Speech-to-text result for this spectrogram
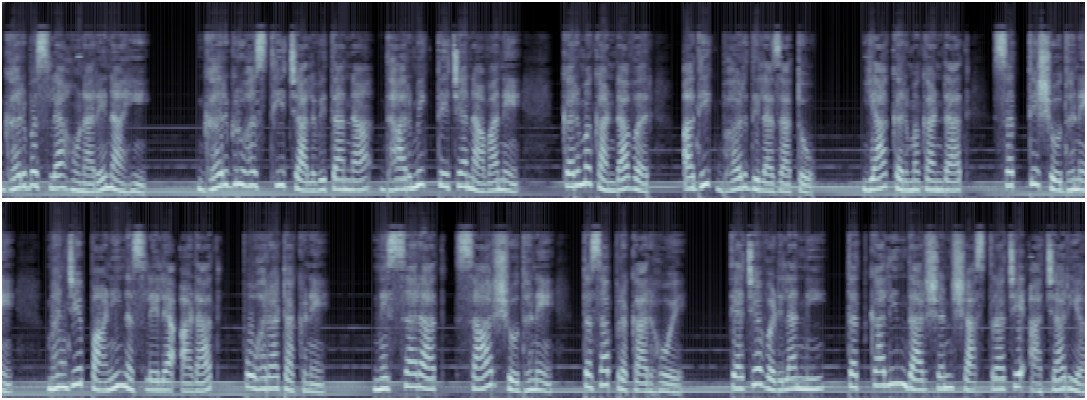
घरबसल्या होणारे नाही. घरगृहस्थी चालविताना धार्मिकतेच्या नावाने कर्मकांडावर अधिक भर दिला जातो. या कर्मकांडात सत्य शोधणे म्हणजे पाणी नसलेल्या आडात पोहरा टाकणे. निस्सारात सार शोधणे तसा प्रकार होय. त्याच्या वडिलांनी तत्कालीन दार्शन शास्त्राचे आचार्य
